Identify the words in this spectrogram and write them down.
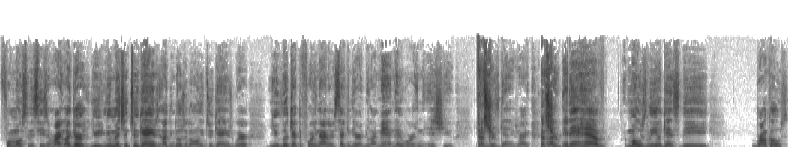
for most of the season, right? Like there you you mentioned two games, and I think those are the only two games where you look at the 49ers secondary and be like, man, they were an issue That's in true. these games, right? That's Uh, true. They didn't have Moseley against the Broncos,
